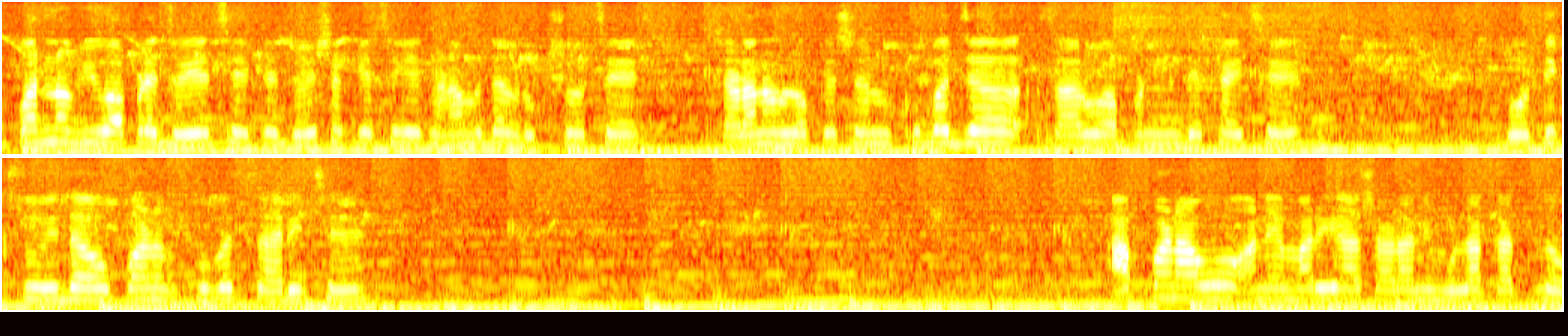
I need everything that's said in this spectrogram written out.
ઉપરનો વ્યૂ આપણે જોઈએ છીએ કે જોઈ શકીએ છીએ કે ઘણા બધા વૃક્ષો છે. શાળાનું લોકેશન ખૂબ જ સારું આપણને દેખાય છે. ભૌતિક સુવિધાઓ પણ ખૂબ જ સારી છે. આપ પણ આવો અને મારી આ શાળાની મુલાકાત લો.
